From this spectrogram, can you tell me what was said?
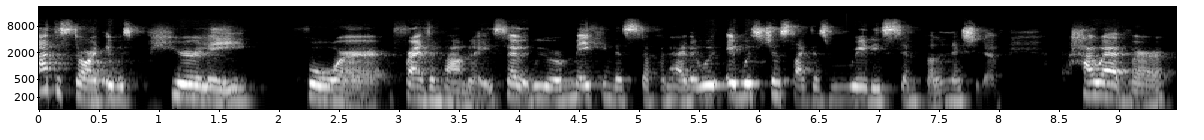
at the start it was purely for friends and family. So we were making this stuff at home. It was, it was just like this really simple initiative. However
